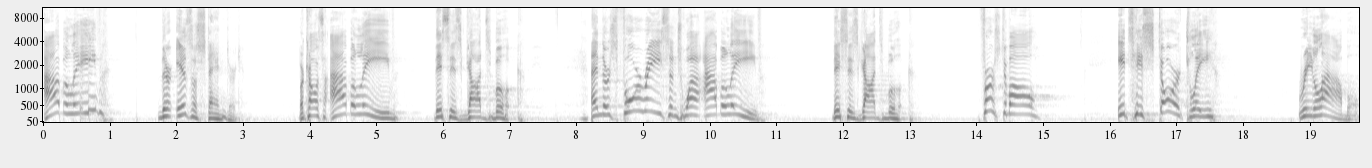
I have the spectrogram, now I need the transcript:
I believe there is a standard because I believe this is God's book. And there's four reasons why I believe this is God's book. First of all, it's historically reliable.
